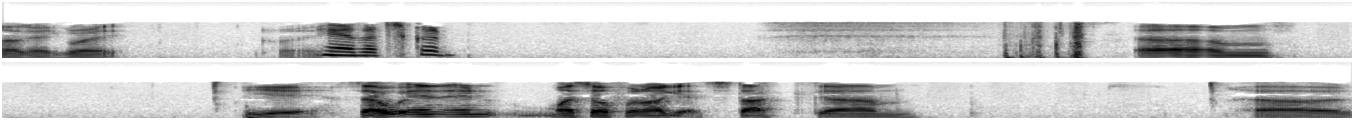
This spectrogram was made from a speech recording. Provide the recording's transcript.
Okay, great, great. Yeah, that's good. Um, yeah. So and and myself when I get stuck, um, uh,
